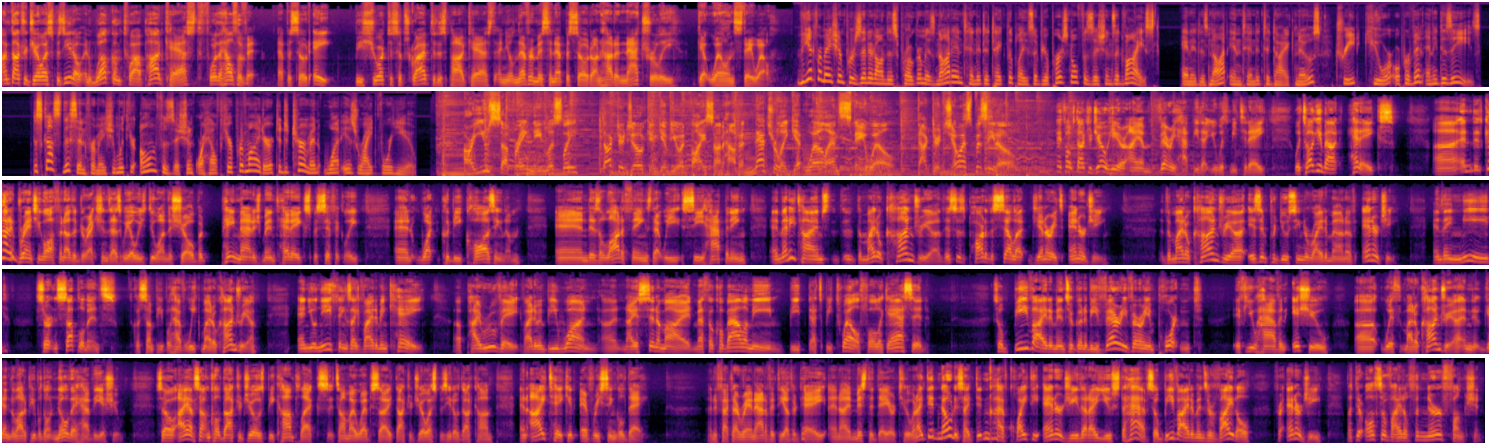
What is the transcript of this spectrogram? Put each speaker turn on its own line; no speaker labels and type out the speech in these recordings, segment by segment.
I'm Dr. Joe Esposito, and welcome to our podcast, For the Health of It, Episode 8. Be sure to subscribe to this podcast, and you'll never miss an episode on how to naturally get well and stay well.
The information presented on this program is not intended to take the place of your personal physician's advice, and it is not intended to diagnose, treat, cure, or prevent any disease. Discuss this information with your own physician or healthcare provider to determine what is right for you.
Are you suffering needlessly? Dr. Joe can give you advice on how to naturally get well and stay well. Dr. Joe Esposito.
Hey, folks, Dr. Joe here. I am very happy that you're with me today. We're talking about headaches. Uh, and it's kind of branching off in other directions as we always do on the show, but pain management, headaches specifically, and what could be causing them. And there's a lot of things that we see happening. And many times, the, the mitochondria, this is part of the cell that generates energy the mitochondria isn't producing the right amount of energy. And they need certain supplements because some people have weak mitochondria. And you'll need things like vitamin K, uh, pyruvate, vitamin B1, uh, niacinamide, methylcobalamin, B, that's B12, folic acid. So B vitamins are going to be very, very important if you have an issue uh, with mitochondria. And again, a lot of people don't know they have the issue. So I have something called Dr. Joe's B Complex. It's on my website, drjoeesposito.com, and I take it every single day. And in fact, I ran out of it the other day and I missed a day or two. And I did notice I didn't have quite the energy that I used to have. So B vitamins are vital for energy, but they're also vital for nerve function.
